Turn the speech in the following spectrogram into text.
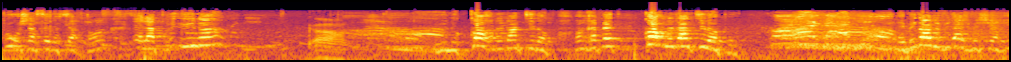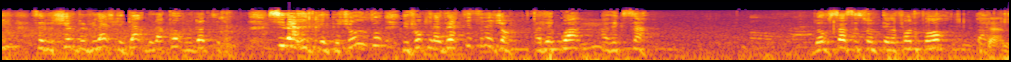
pour chasser le serpent? Elle a pris une, Corne. une corne d'antilope. On répète, corne d'antilope. Et dans le village, mes chéris, c'est le chef de village qui garde la d'antilope. S'il arrive quelque chose, il faut qu'il avertisse les gens. Avec quoi? Avec ça. Donc ça, c'est son téléphone portable.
